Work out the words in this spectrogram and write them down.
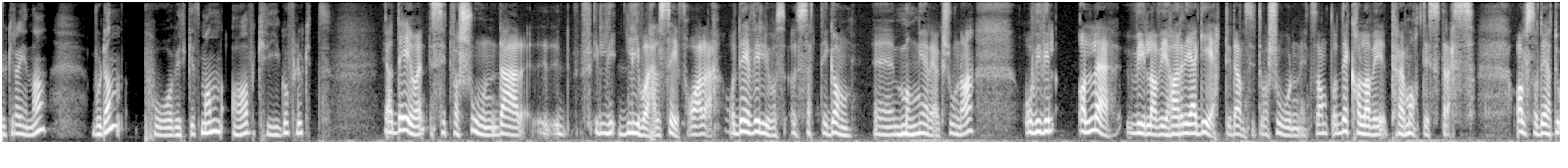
Ukraina. Hvordan påvirkes man av krig og flukt? Ja, Det er jo en situasjon der liv og helse er i fare. Og det vil jo sette i gang eh, mange reaksjoner. Og vi vil alle ville vi ha reagert i den situasjonen. ikke sant? Og det kaller vi traumatisk stress. Altså det at du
